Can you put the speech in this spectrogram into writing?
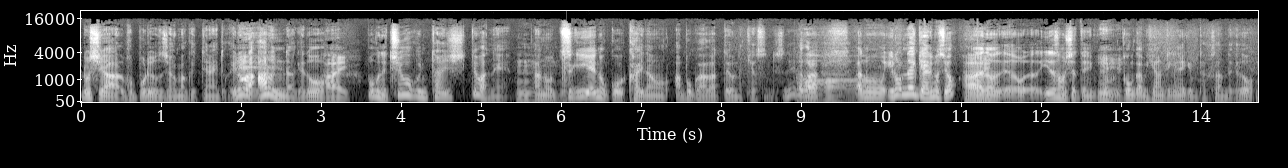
ロシア、北方領土じゃうまくいってないとか、いろいろあるんだけど、えーはい、僕ね、中国に対してはね、あの次へのこう階段をあ僕は上がったような気がするんですね。だからあのいろんな意見ありますよ。はい、あの飯田さんおっしゃったように、今回も批判的な意見もたくさんだけど、あ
